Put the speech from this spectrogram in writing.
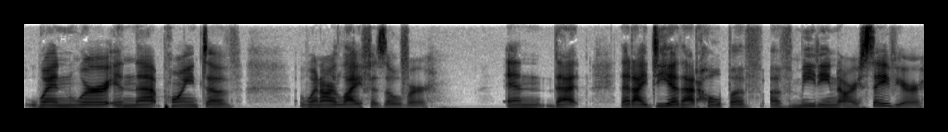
when we're in that point of when our life is over and that that idea that hope of of meeting our savior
